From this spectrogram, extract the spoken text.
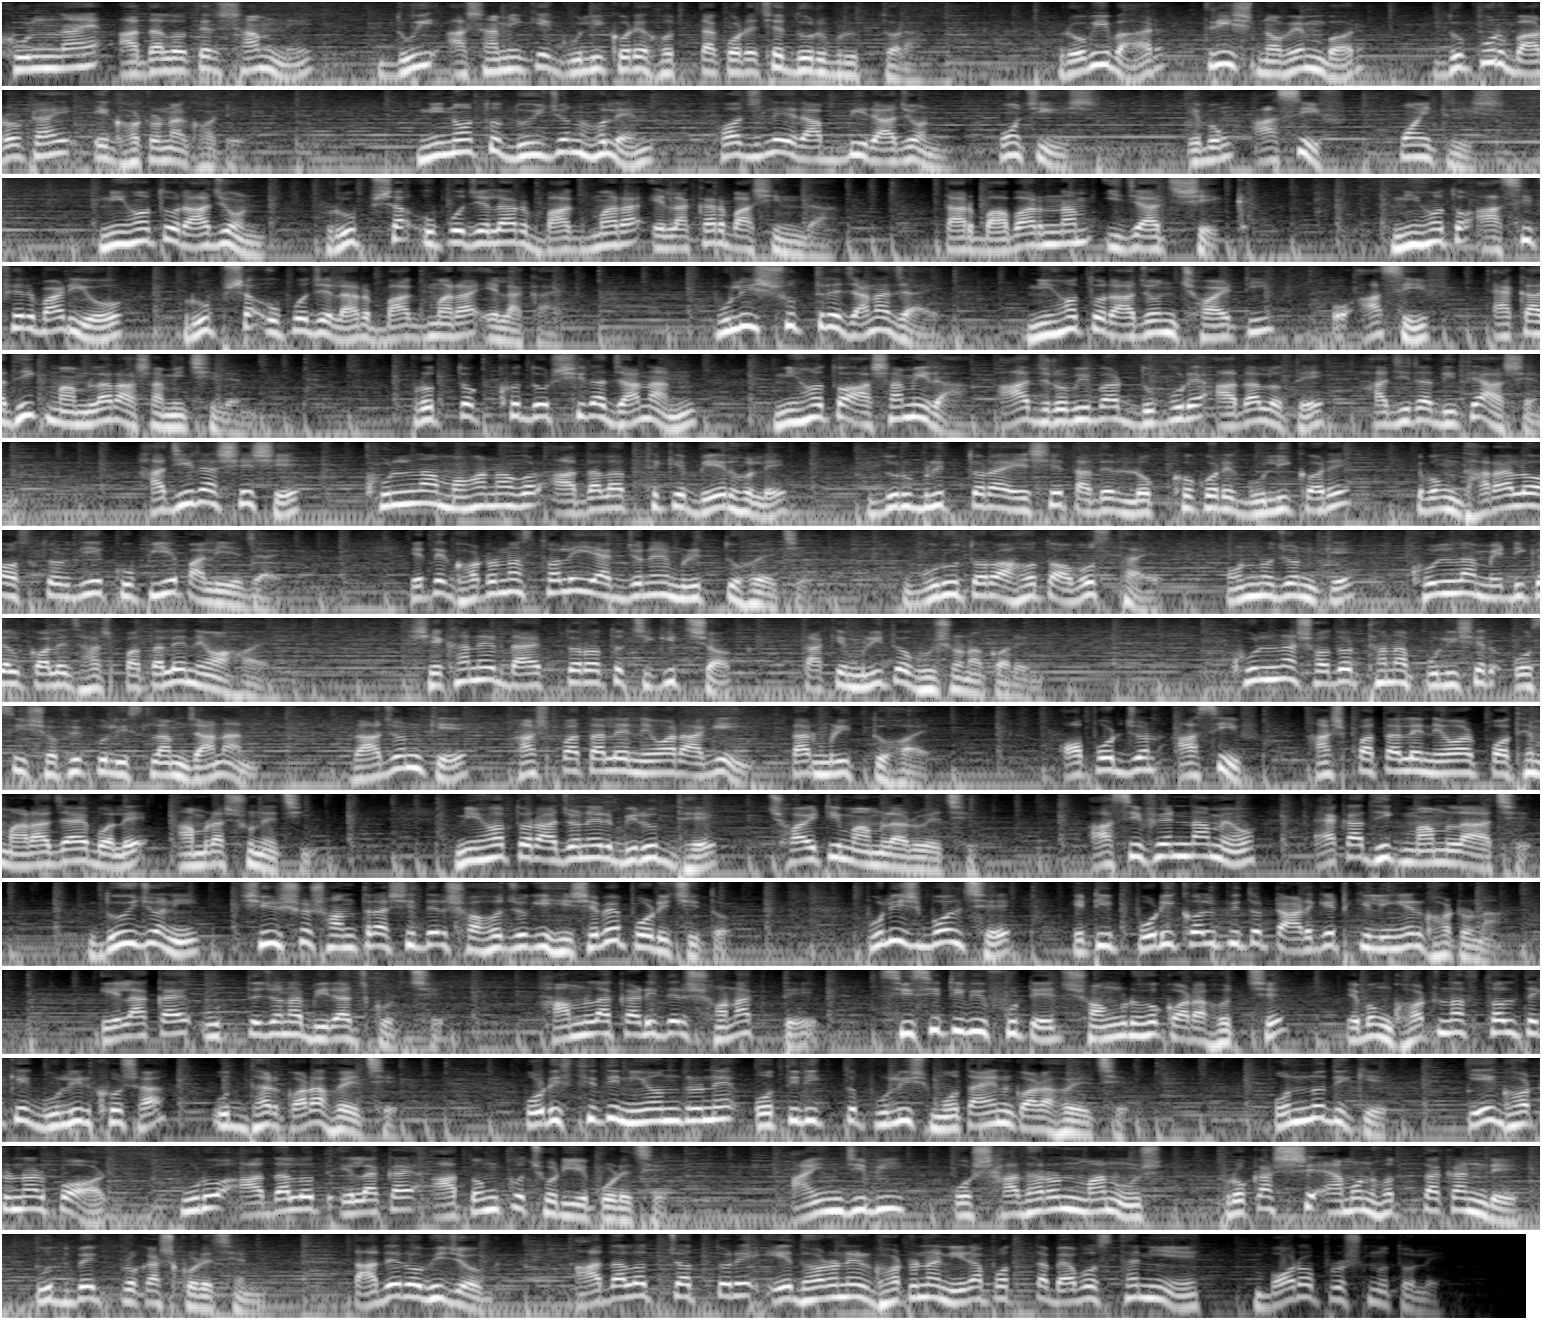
খুলনায় আদালতের সামনে দুই আসামিকে গুলি করে হত্যা করেছে দুর্বৃত্তরা। রবিবার ৩০ নভেম্বর দুপুর বারোটায় এ ঘটনা ঘটে। নিহত দুইজন হলেন ফজলে রাব্বি রাজন পঁচিশ এবং আসিফ ৩৫ নিহত রাজন রূপসা উপজেলার বাগমারা এলাকার বাসিন্দা। তার বাবার নাম ইজাজ শেখ। নিহত আসিফের বাড়িও রূপসা উপজেলার বাগমারা এলাকায়। পুলিশ সূত্রে জানা যায় নিহত রাজন ছয়টি ও আসিফ একাধিক মামলার আসামি ছিলেন। প্রত্যক্ষদর্শীরা জানান, নিহত আসামিরা আজ রবিবার দুপুরে আদালতে হাজিরা দিতে আসেন। হাজিরা শেষে খুলনা মহানগর আদালত থেকে বের হলে দুর্বৃত্তরা এসে তাদের লক্ষ্য করে গুলি করে এবং ধারালো অস্ত্র দিয়ে কুপিয়ে পালিয়ে যায়। এতে ঘটনাস্থলেই একজনের মৃত্যু হয়েছে। গুরুতর আহত অবস্থায় অন্যজনকে খুলনা মেডিকেল কলেজ হাসপাতালে নেওয়া হয়। সেখানের দায়িত্বরত চিকিৎসক তাকে মৃত ঘোষণা করেন। খুলনা সদর থানা পুলিশের ওসি শফিকুল ইসলাম জানান, রাজনকে হাসপাতালে নেওয়ার আগেই তার মৃত্যু হয়। অপরজন আসিফ হাসপাতালে নেওয়ার পথে মারা যায় বলে আমরা শুনেছি। নিহত রাজনের বিরুদ্ধে ছয়টি মামলা রয়েছে। আসিফের নামেও একাধিক মামলা আছে। দুইজনই শীর্ষ সন্ত্রাসীদের সহযোগী হিসেবে পরিচিত। পুলিশ বলছে, এটি পরিকল্পিত টার্গেট কিলিংয়ের ঘটনা। এলাকায় উত্তেজনা বিরাজ করছে। হামলাকারীদের শনাক্তে সিসিটিভি ফুটেজ সংগ্রহ করা হচ্ছে এবং ঘটনাস্থল থেকে গুলির খোসা উদ্ধার করা হয়েছে। পরিস্থিতি নিয়ন্ত্রণে অতিরিক্ত পুলিশ মোতায়েন করা হয়েছে। অন্যদিকে, এ ঘটনার পর পুরো আদালত এলাকায় আতঙ্ক ছড়িয়ে পড়েছে। আইনজীবী ও সাধারণ মানুষ প্রকাশ্যে এমন হত্যাকাণ্ডে উদ্বেগ প্রকাশ করেছেন। তাদের অভিযোগ আদালত চত্বরে এ ধরনের ঘটনা নিরাপত্তা ব্যবস্থা নিয়ে বড় প্রশ্ন তোলে।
